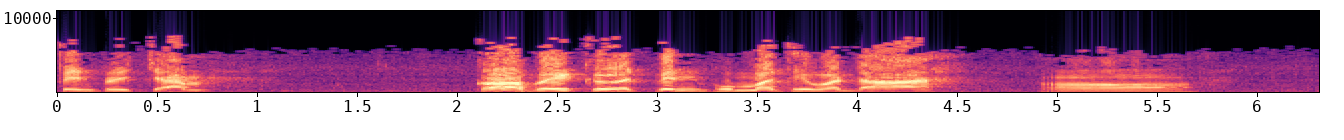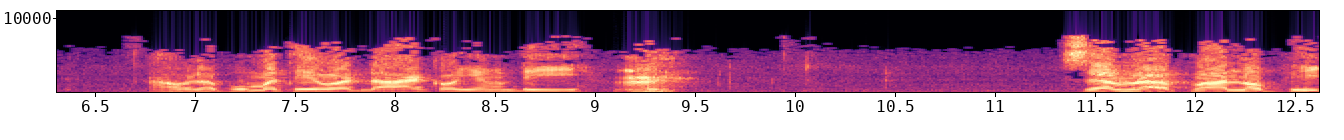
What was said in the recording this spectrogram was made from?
เป็นประจำ ก็ไปเกิดเป็นภูมิเทวดา อ๋อ เอาแล้วภูมิเทวดาก็ยังดีสำหรับมานพพี่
